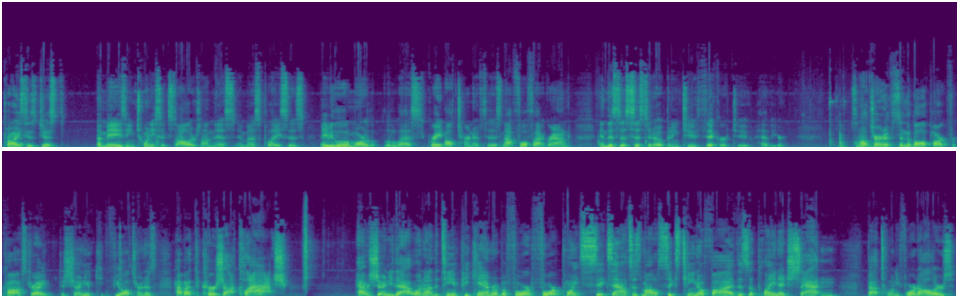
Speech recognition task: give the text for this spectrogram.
Price is just amazing. $26 on this at most places. Maybe a little more, a little less. Great alternative to this. Not full flat ground. And this is assisted opening too. Thicker too. Heavier. It's an alternative. It's in the ballpark for cost, right? Just showing you a few alternatives. How about the Kershaw Clash? Haven't shown you that one on the TNP camera before. 4.6 ounces, model 1605. This is a plain edge satin, about $24.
